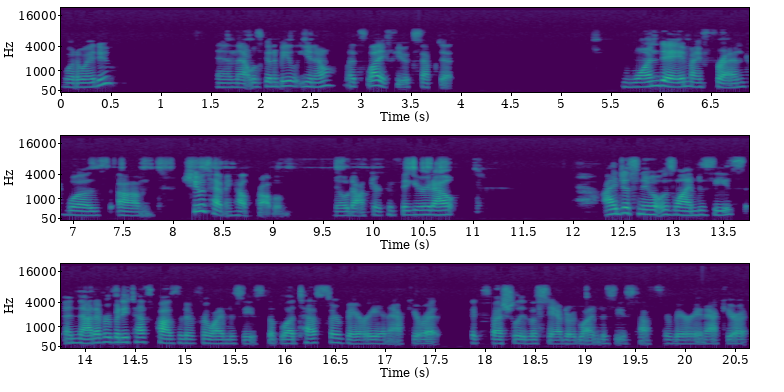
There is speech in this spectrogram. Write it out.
What do I do? And that was going to be, you know, that's life. You accept it. One day, my friend was, um, she was having health problems. No doctor could figure it out. I just knew it was Lyme disease, and not everybody tests positive for Lyme disease. The blood tests are very inaccurate, especially the standard Lyme disease tests are very inaccurate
